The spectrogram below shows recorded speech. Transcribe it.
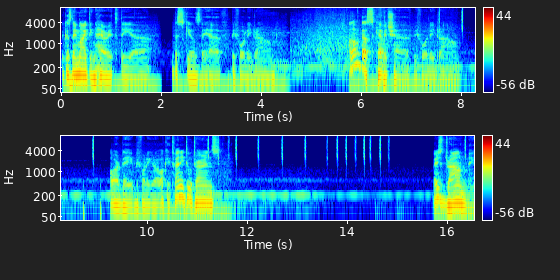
Because they might inherit the uh, the skills they have before they drown. How long does cabbage have before they drown? Or they before they grow? Okay, 22 turns. Where's drown me?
